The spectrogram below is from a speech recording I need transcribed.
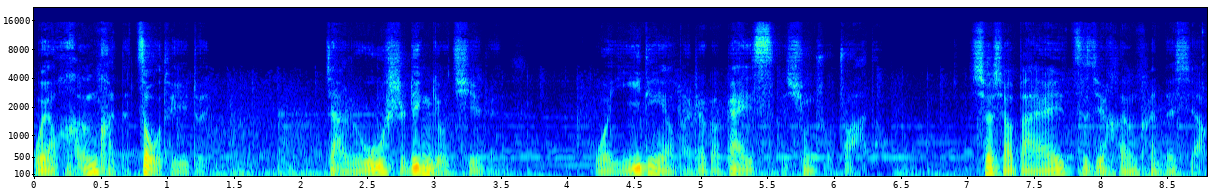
我要狠狠地揍他一顿；假如是另有其人，我一定要把这个该死的凶手抓到。肖小白自己狠狠地想。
